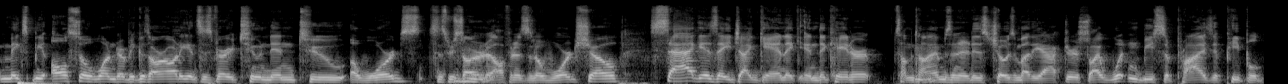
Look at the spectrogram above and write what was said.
makes me also wonder because our audience is very tuned into awards. Since we started it often as an award show, SAG is a gigantic indicator sometimes, and it is chosen by the actors. So I wouldn't be surprised if people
